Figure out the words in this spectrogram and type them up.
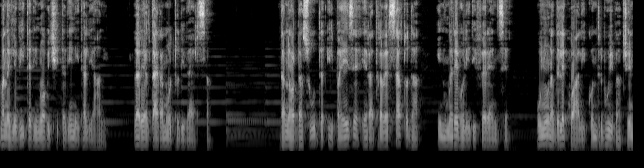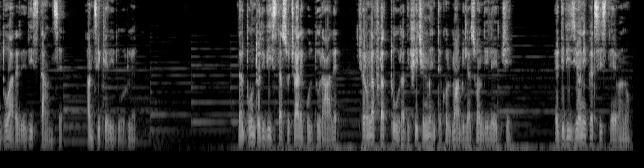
ma nelle vite di nuovi cittadini italiani la realtà era molto diversa. Da nord a sud il paese era attraversato da innumerevoli differenze, ognuna delle quali contribuiva a accentuare le distanze anziché ridurle. Dal punto di vista sociale e culturale c'era una frattura difficilmente colmabile a suon di leggi. Le divisioni persistevano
